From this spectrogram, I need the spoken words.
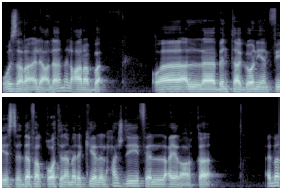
وزراء الإعلام العرب. والبنتاغون ينفي استهداف القوات الأمريكية للحشد في العراق. أيضا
